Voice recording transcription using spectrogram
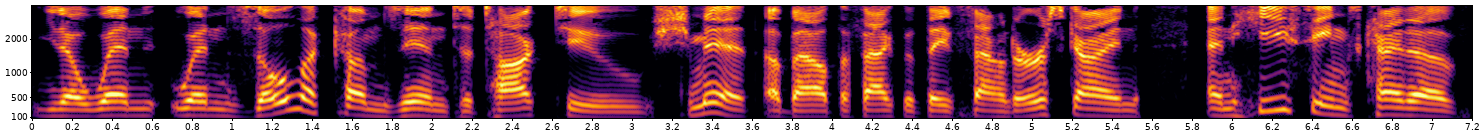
you know when when Zola comes in to talk to Schmidt about the fact that they've found Erskine, and he seems kind of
